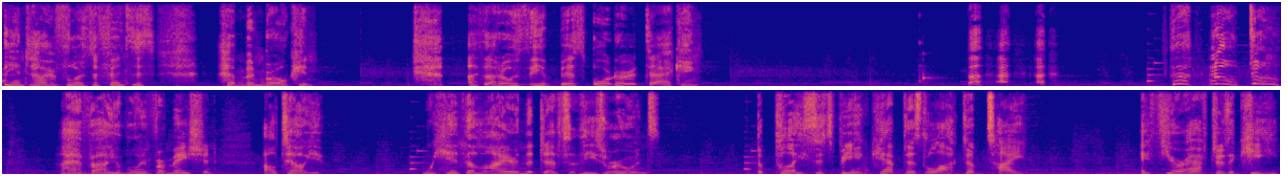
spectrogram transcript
The entire floor's defenses have been broken. I thought it was the Abyss Order attacking. Uh, uh, Ah. No, don't! I have valuable information. I'll tell you. We hid the lyre in the depths of these ruins. The place it's being kept is locked up tight. If you're after the key,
